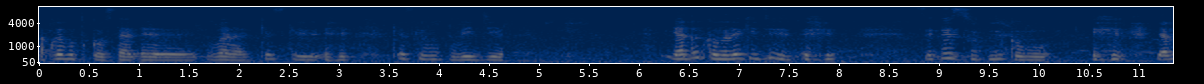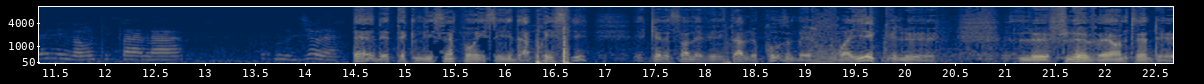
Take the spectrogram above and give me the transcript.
Après votre constat euh, Voilà, qu'est-ce que. Qu'est-ce que vous pouvez dire? Il y a d'autres Congolais qui disent. C'était soutenu comme. Il y a même une maman qui parle là. des techniciens pour essayer d'apprécier quelles sont les véritables causes. Mais vous voyez que le, le fleuve est en train de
